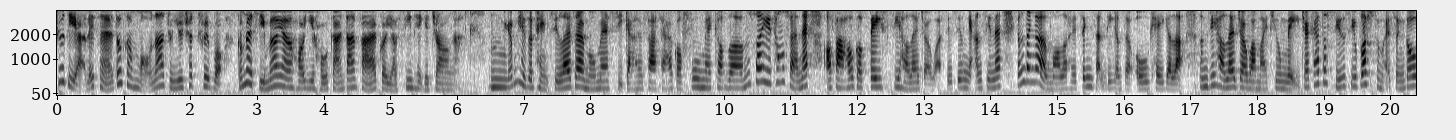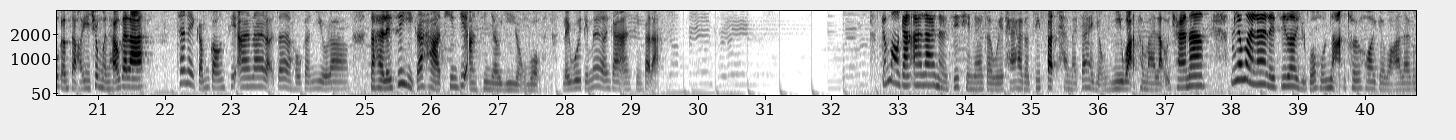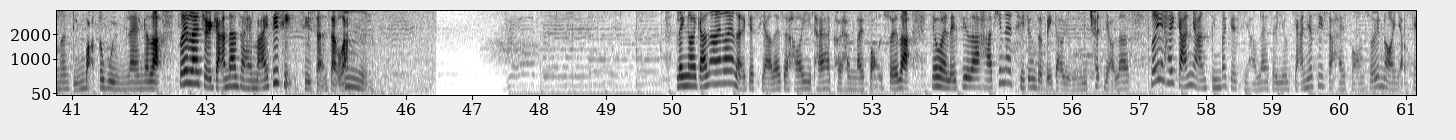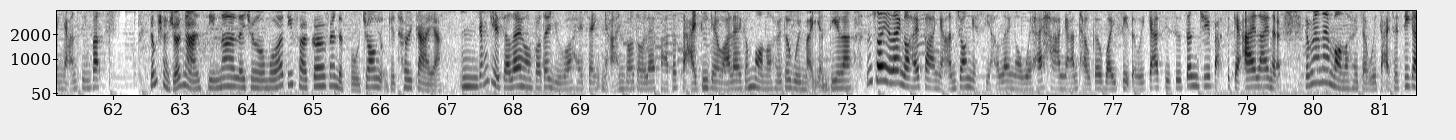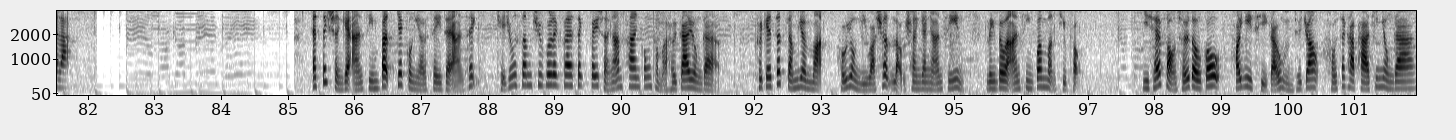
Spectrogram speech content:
Mandy 啊，你成日都咁忙啦，仲要出 trip 喎，咁你點樣樣可以好簡單化一個有仙氣嘅妝啊？嗯，咁其實平時咧真係冇咩時間去化晒一個 full makeup 啦，咁所以通常咧我化好個 base 之後咧，再畫少少眼線咧，咁等個人望落去精神啲，咁就 OK 噶啦。咁之後咧再畫埋條眉，再加多少少 blush 同埋唇膏，咁就可以出門口噶啦。聽你咁講，支 eyeliner 真係好緊要啦。但係你知而家夏天啲眼線又易溶喎，你會點樣樣揀眼線筆啊？咁我揀 eyeliner 之前咧，就會睇下個支筆係咪真係容易畫同埋流暢啦。咁因為咧，你知啦，如果好難推開嘅話咧，咁樣點畫都會唔靚噶啦。所以咧，最簡單就係買之前試上手啊。嗯。另外揀 eyeliner 嘅時候咧，就可以睇下佢係咪防水啦。因為你知啦，夏天咧始終就比較容易出油啦，所以喺揀眼線筆嘅時候咧，就要揀一支就係防水耐油嘅眼線筆。咁除咗眼線啦，你仲有冇一啲化 Girl-friendable 妝容嘅推介啊？嗯，咁其實咧，我覺得如果喺隻眼嗰度咧化得大啲嘅話咧，咁望落去都會迷人啲啦。咁所以咧，我喺化眼妝嘅時候咧，我會喺下眼頭嘅位置就會加少少珍珠白色嘅 eyeliner，咁樣咧望落去就會大隻啲噶啦。Addiction 嘅眼線筆一共有四隻顏色，其中深朱古力啡色非常啱翻工同埋去家用㗎。佢嘅質感潤滑，好容易畫出流暢嘅眼線，令到眼線均勻貼服，而且防水度高，可以持久唔脱妝，好適合夏天用㗎。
